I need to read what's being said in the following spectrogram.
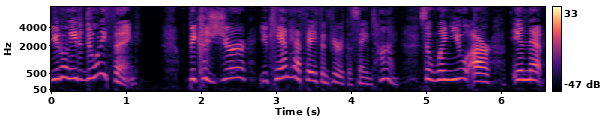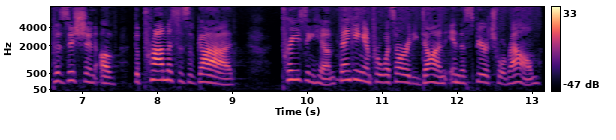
You don't need to do anything because you're you can't have faith and fear at the same time. So when you are in that position of the promises of God, praising him, thanking him for what's already done in the spiritual realm,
